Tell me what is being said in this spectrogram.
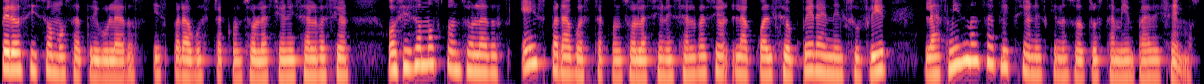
Pero si somos atribulados, es para vuestra consolación y salvación, o si somos consolados, es para vuestra consolación y salvación, la cual se opera en el sufrir las mismas aflicciones que nosotros también padecemos.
